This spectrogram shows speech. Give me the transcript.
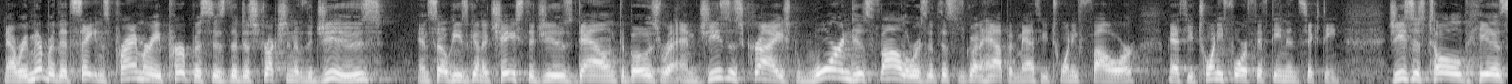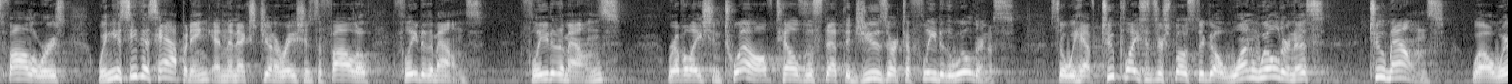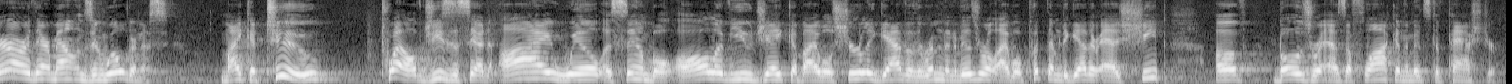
Now remember that Satan's primary purpose is the destruction of the Jews, and so he's going to chase the Jews down to Bozrah. And Jesus Christ warned his followers that this was going to happen. Matthew 24, Matthew 24, 15, and 16. Jesus told his followers, when you see this happening and the next generations to follow, flee to the mountains. Flee to the mountains. Revelation 12 tells us that the Jews are to flee to the wilderness. So we have two places they're supposed to go one wilderness, two mountains. Well, where are there mountains and wilderness? Micah 2 12, Jesus said, I will assemble all of you, Jacob. I will surely gather the remnant of Israel. I will put them together as sheep of Bozrah as a flock in the midst of pasture.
